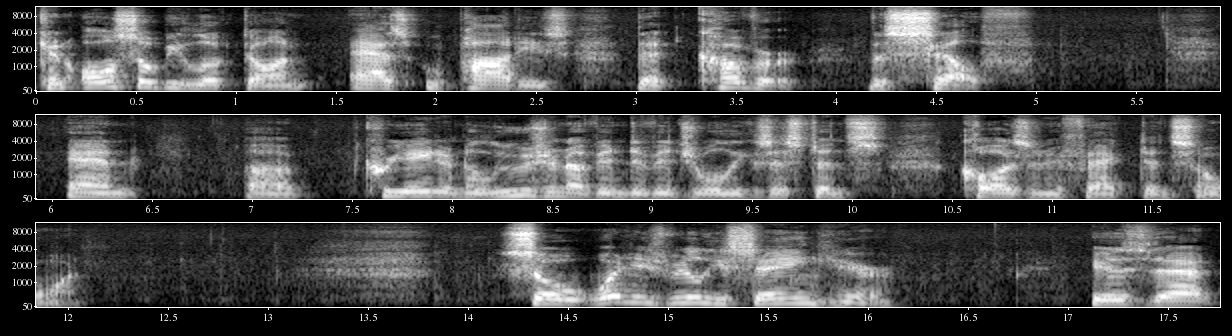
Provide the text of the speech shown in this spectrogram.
can also be looked on as upadhis that cover the self and uh, create an illusion of individual existence, cause and effect, and so on. So what he's really saying here is that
